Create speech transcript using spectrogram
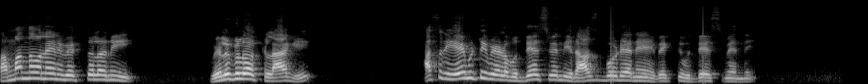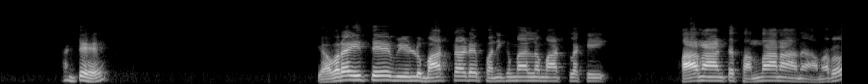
సంబంధం లేని వ్యక్తులని వెలుగులోకి లాగి అసలు ఏమిటి వీళ్ళ ఉద్దేశం ఏంది? రాజ్బోడి అనే వ్యక్తి ఉద్దేశం ఏంది? అంటే ఎవరైతే వీళ్ళు మాట్లాడే పనికిమాలిన మాటలకి తానా అంటే తందానా అని అనరో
